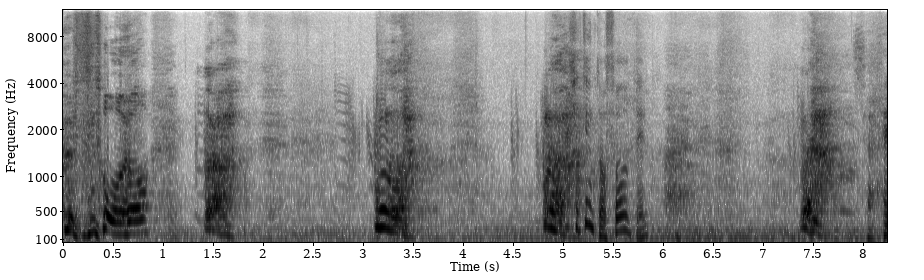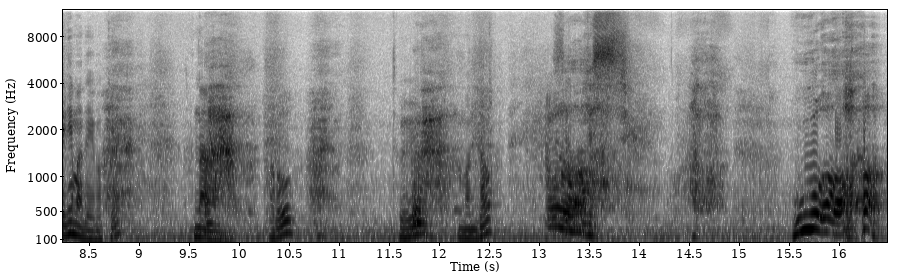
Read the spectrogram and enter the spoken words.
무서워요. 시팅 더 써도 돼요. 자, 세 개만 더 해볼게요. 하나, 바로, 둘, 한 번 더. 셋, 됐어. 우와,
